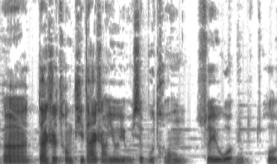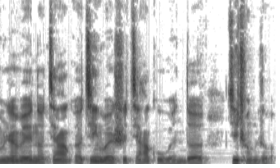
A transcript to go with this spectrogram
呃，但是从体态上又有一些不同，所以我们我们认为呢甲呃金文是甲骨文的继承者，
